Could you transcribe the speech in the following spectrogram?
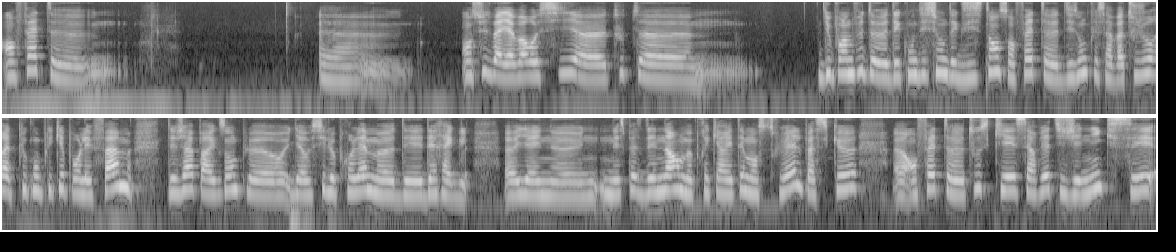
en fait, ensuite, il va y avoir aussi toute du point de vue des conditions d'existence, en fait, euh, disons que ça va toujours être plus compliqué pour les femmes. Déjà, par exemple, euh, il y a aussi le problème euh, des, règles. Il y a une, espèce d'énorme précarité menstruelle parce que, en fait, tout ce qui est serviette hygiénique, c'est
